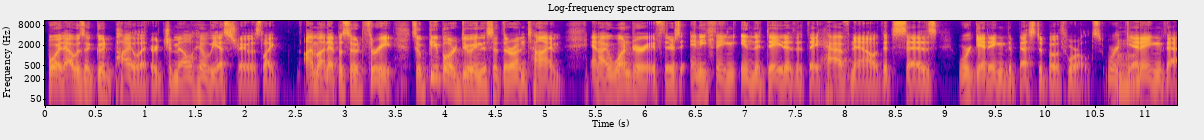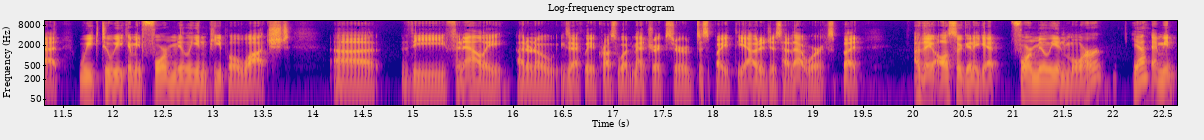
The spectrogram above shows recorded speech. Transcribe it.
boy, that was a good pilot. Or Jemele Hill yesterday was like, I'm on episode three. So people are doing this at their own time. And I wonder if there's anything in the data that they have now that says we're getting the best of both worlds. We're getting that week to week. I mean, 4 million people watched uh, the finale. I don't know exactly across what metrics or despite the outages how that works. But are they also going to get 4 million more? Yeah. I mean,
